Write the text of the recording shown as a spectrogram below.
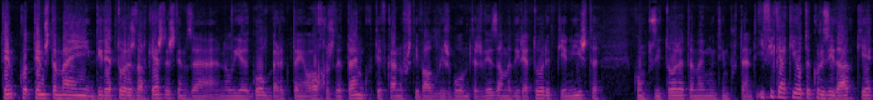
Tem, temos também diretoras de orquestras, temos a Analia Goldberg, que tem Horros da Tango, que esteve cá no Festival de Lisboa muitas vezes, é uma diretora, pianista, compositora também muito importante. E fica aqui outra curiosidade que é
